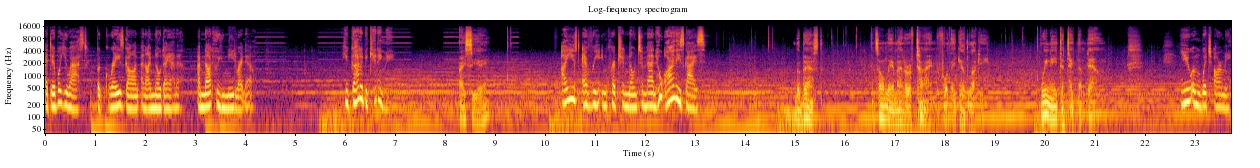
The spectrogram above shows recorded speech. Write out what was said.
I did what you asked, but Gray's gone and I'm no Diana. I'm not who you need right now. You gotta be kidding me. ICA? I used every encryption known to man. Who are these guys? The best. It's only a matter of time before they get lucky. We need to take them down. You and which army?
